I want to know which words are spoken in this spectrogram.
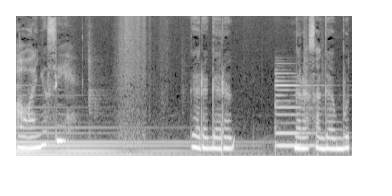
Awalnya sih gara-gara ngerasa gabut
